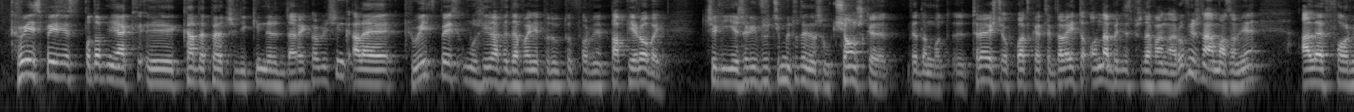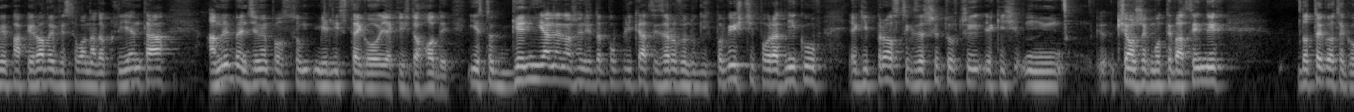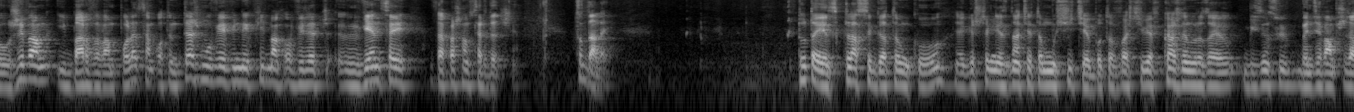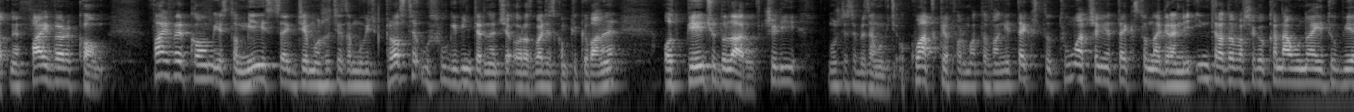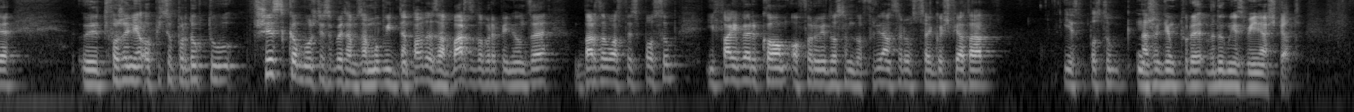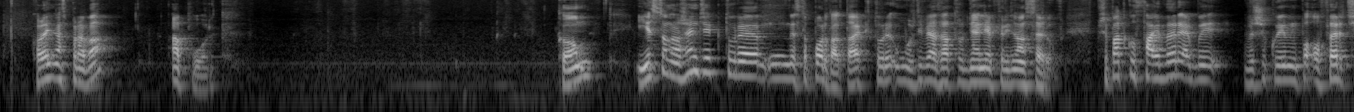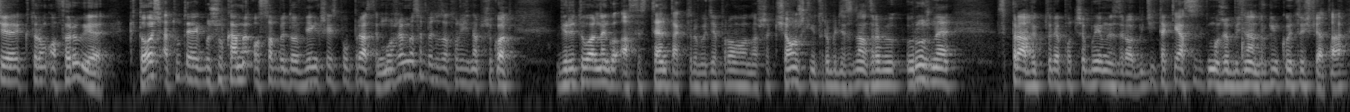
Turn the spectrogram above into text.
CreateSpace jest podobnie jak y, KDP, czyli Kindle Direct Publishing, ale CreateSpace umożliwia wydawanie produktów w formie papierowej. Czyli jeżeli wrzucimy tutaj naszą książkę, wiadomo, y, treść, okładkę itd., tak to ona będzie sprzedawana również na Amazonie, ale w formie papierowej wysyłana do klienta a my będziemy po prostu mieli z tego jakieś dochody. Jest to genialne narzędzie do publikacji zarówno długich powieści, poradników, jak i prostych zeszytów, czy jakichś mm, książek motywacyjnych. Do tego tego używam i bardzo Wam polecam. O tym też mówię w innych filmach o wiele więcej. Zapraszam serdecznie. Co dalej? Tutaj jest klasyk gatunku. Jak jeszcze nie znacie, to musicie, bo to właściwie w każdym rodzaju biznesu będzie Wam przydatne. Fiverr.com. Fiverr.com jest to miejsce, gdzie możecie zamówić proste usługi w internecie oraz bardziej skomplikowane od 5 dolarów, czyli możecie sobie zamówić okładkę, formatowanie tekstu, tłumaczenie tekstu, nagranie intra do Waszego kanału na YouTubie, yy, tworzenie opisu produktu. Wszystko możecie sobie tam zamówić naprawdę za bardzo dobre pieniądze, bardzo łatwy sposób i Fiverr.com oferuje dostęp do freelancerów z całego świata. Jest po prostu narzędziem, które według mnie zmienia świat. Kolejna sprawa, Upwork. I jest to narzędzie, które, mm, jest to portal, tak, który umożliwia zatrudnianie freelancerów. W przypadku Fiverr jakby wyszukujemy po ofercie, którą oferuje ktoś, a tutaj jakby szukamy osoby do większej współpracy. Możemy sobie tu zatrudnić na przykład wirtualnego asystenta, który będzie promował nasze książki, który będzie za nas robił różne sprawy, które potrzebujemy zrobić i taki asystent może być na drugim końcu świata.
